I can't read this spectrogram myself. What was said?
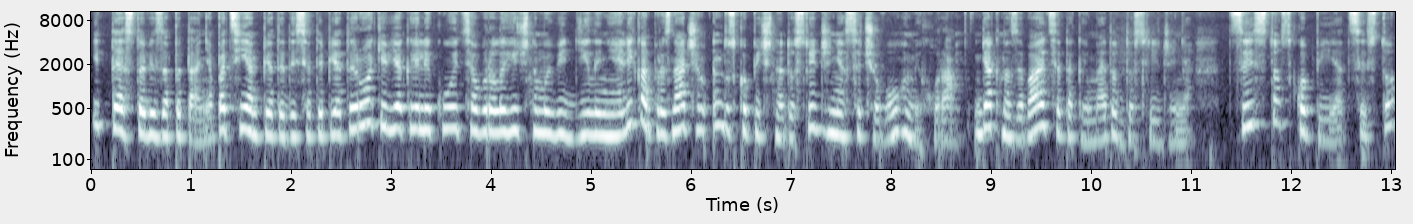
І тестові запитання. Пацієнт 55 років, який лікується в урологічному відділенні, лікар призначив ендоскопічне дослідження сечового міхура. Як називається такий метод дослідження? Цистоскопія. Цисто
